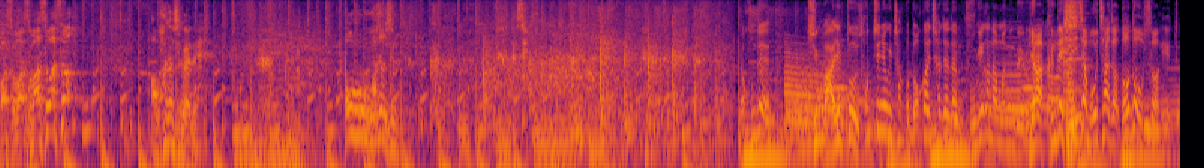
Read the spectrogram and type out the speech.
왔어, 왔어, 왔어, 왔어. 아, 화장실 가야 돼. 오, 화장실. 근데 지금 아직도 석진이 형이 찾고 너까지 찾아야 되면 두 개가 남았는데 이러면. 야, 근데 진짜 못 찾아. 너도 없어. 이게 두-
